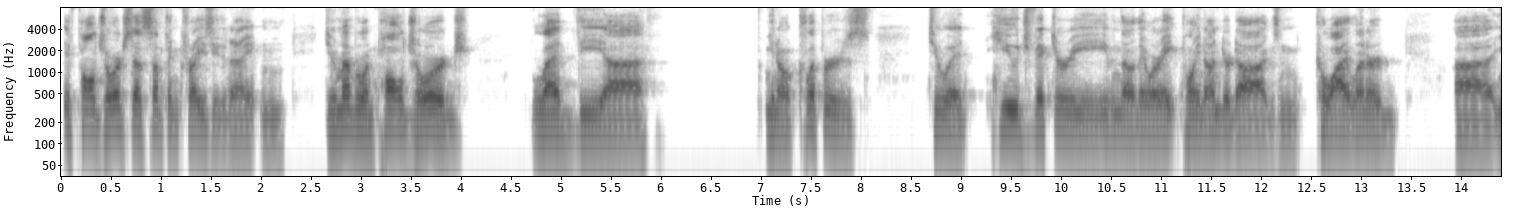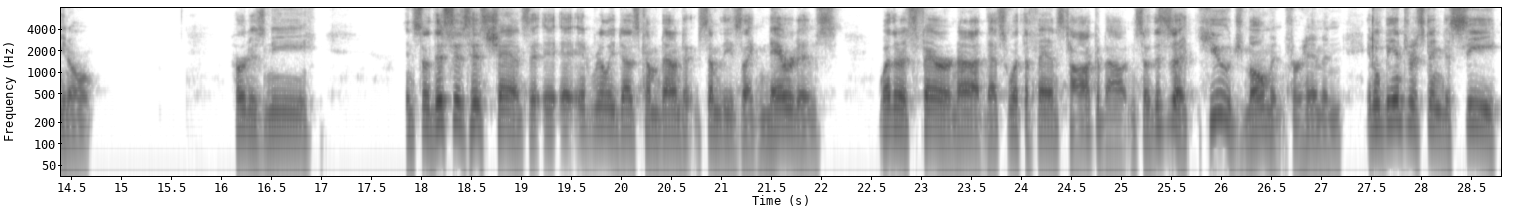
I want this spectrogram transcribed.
if Paul George does something crazy tonight and do you remember when Paul George led the uh you know Clippers to a huge victory, even though they were eight point underdogs and Kawhi Leonard, uh, you know, hurt his knee. And so this is his chance. It, it, it, really does come down to some of these like narratives, whether it's fair or not. That's what the fans talk about. And so this is a huge moment for him. And it'll be interesting to see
